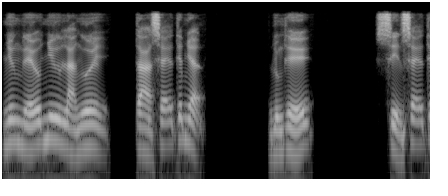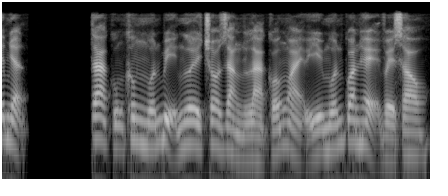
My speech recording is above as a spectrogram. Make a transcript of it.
nhưng nếu như là ngươi, ta sẽ tiếp nhận. Đúng thế. Xin sẽ tiếp nhận. Ta cũng không muốn bị ngươi cho rằng là có ngoại ý muốn quan hệ về sau,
